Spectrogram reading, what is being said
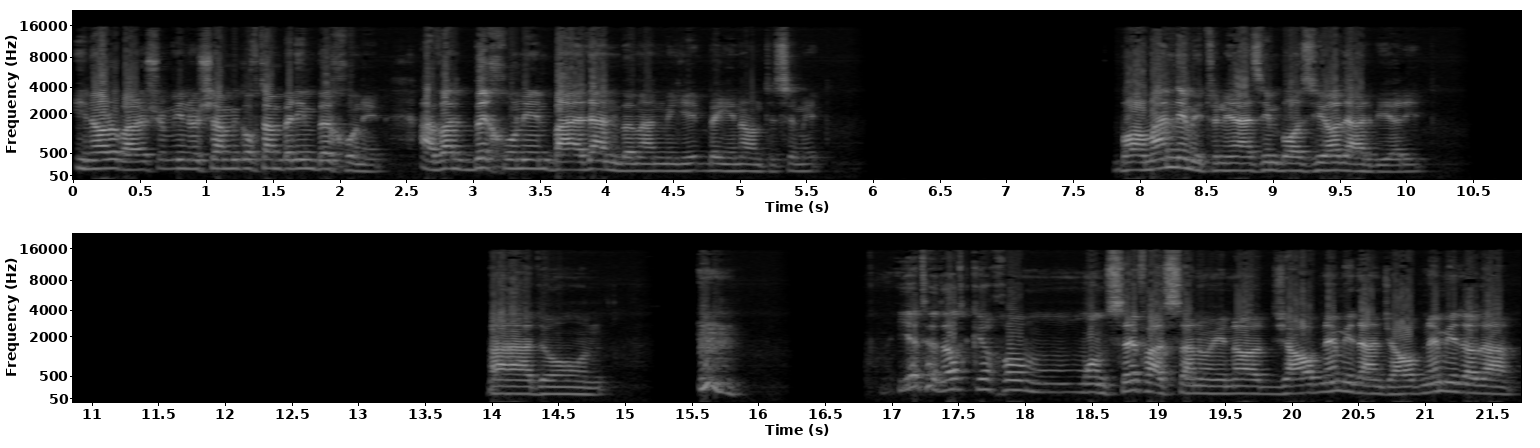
اینا رو براشون می نوشتم می‌گفتم بریم بخونین. اول بخونین بعدا به من میگی بگین آنتیسمیت با من نمی‌تونین از این بازی ها در بیارید. بعد اون یه تعداد که خب منصف هستن و اینا جواب نمیدن جواب نمی‌دادن.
